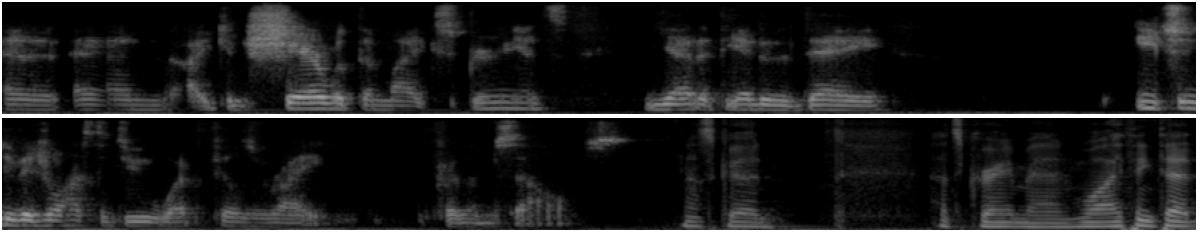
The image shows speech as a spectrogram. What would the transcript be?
and and I can share with them my experience. Yet at the end of the day, each individual has to do what feels right for themselves. That's good. That's great, man. Well, I think that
